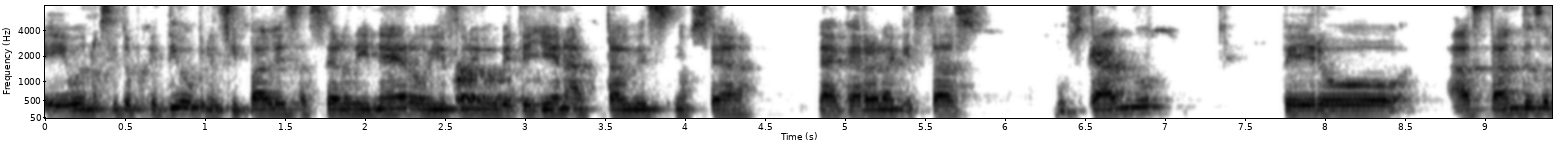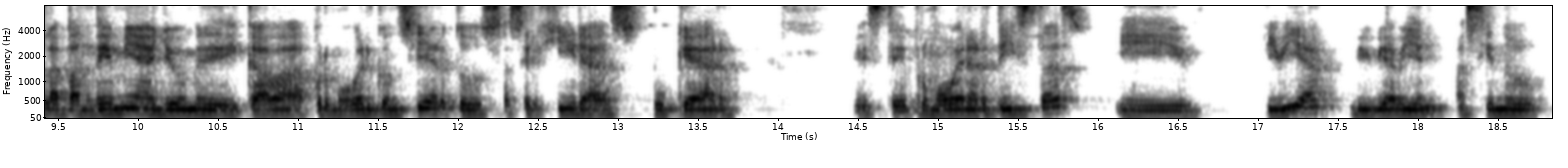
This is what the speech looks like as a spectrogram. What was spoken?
eh, bueno, si tu objetivo principal es hacer dinero y es lo único que te llena, tal vez no sea la carrera que estás buscando, pero hasta antes de la pandemia yo me dedicaba a promover conciertos, hacer giras, buquear, este, promover artistas y vivía, vivía bien haciendo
